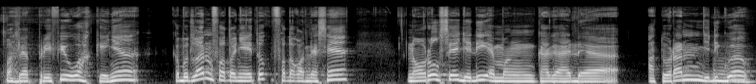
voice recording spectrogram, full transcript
Pas lihat preview wah kayaknya kebetulan fotonya itu foto kontesnya no rules ya jadi emang kagak ada aturan jadi gua Hmm.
